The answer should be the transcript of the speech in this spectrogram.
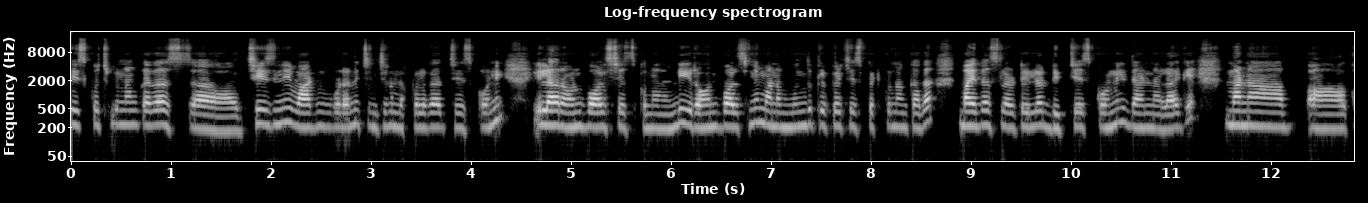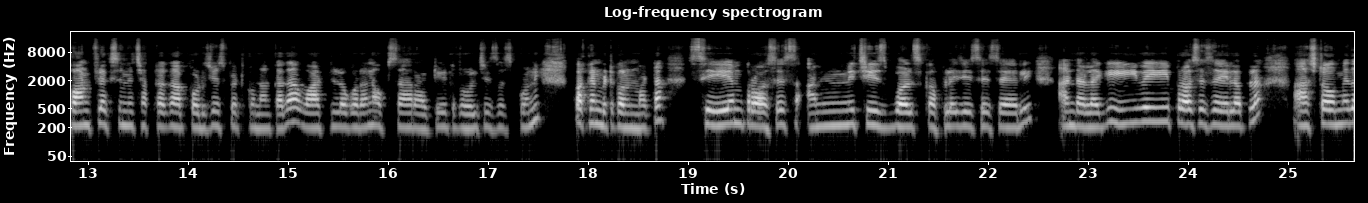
తీసుకొచ్చుకున్నాం కదా చీజ్ని వాటిని కూడా చిన్న చిన్న ముక్కలుగా చేసుకొని ఇలా రౌండ్ బాల్స్ చేసుకున్నానండి. ఈ రౌండ్ బాల్స్ని మనం ముందు ప్రిపేర్ చేసి పెట్టుకున్నాం కదా మైదా స్లర్టీలో డిప్ చేసుకొని దాన్ని అలాగే మన కాన్ఫ్లెక్స్ని చక్కగా పొడి చేసి పెట్టుకున్నాం కదా వాటిలో కూడా ఒకసారి అటు ఇటు రోల్ చేసేసుకొని పక్కన పెట్టుకోవాలన్నమాట. సేమ్ ప్రాసెస్ అన్ని చీజ్ బాల్స్కి అప్లై చేసేసేయాలి. అండ్ అలాగే ఇవి ప్రాసెస్ అయ్యే లోపల ఆ స్టవ్ మీద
